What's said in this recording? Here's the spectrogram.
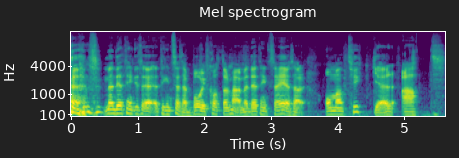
men det jag tänkte säga, jag tänkte inte säga så här, bojkotta de här, men det jag tänkte säga är så här, om man tycker att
